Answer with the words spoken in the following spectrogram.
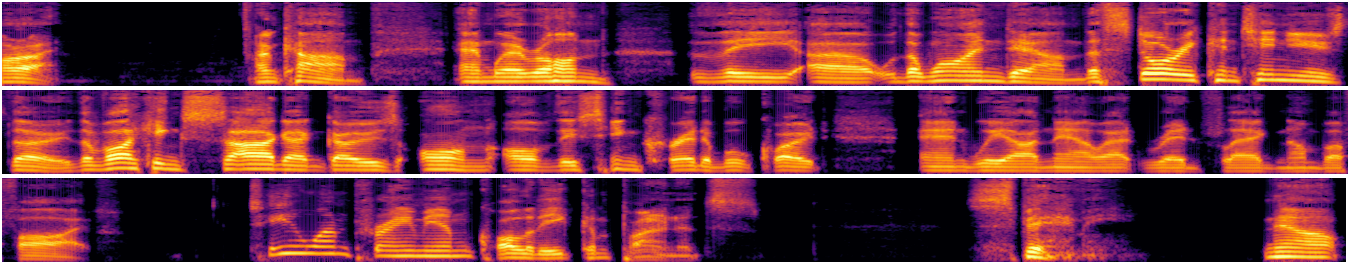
All right. I'm calm. And we're on the uh the wind down. The story continues though. The Viking saga goes on of this incredible quote and we are now at red flag number five. Tier 1 premium quality components. Spare me. Now,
